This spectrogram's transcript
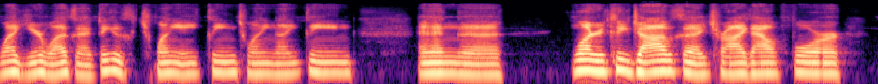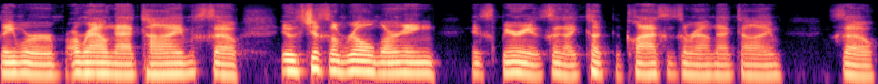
what year was it? I think it was 2018, 2019. And then the one or two jobs that I tried out for, they were around that time. So it was just a real learning experience. And I took the classes around that time. So,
